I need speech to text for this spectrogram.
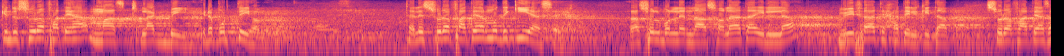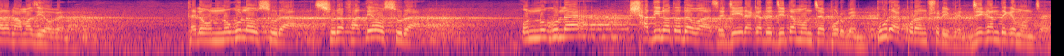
কিন্তু সুরা ফাতেহা মাস্ট লাগবেই, এটা পড়তেই হবে। তাহলে সুরা ফাতেহার মধ্যে কি আছে? রাসুল বললেন, লা সলাতা ইল্লা বিফাতে হাতিল কিতাব। সুরা ফাতেহা ছাড়া নামাজই হবে না। তাহলে অন্যগুলোও সুরা সুরা ফাতেহাও সুরা। অন্যগুলা স্বাধীনতা দেওয়া আছে, যেই রাখাতে যেটা মন চায় পড়বেন, পুরা কোরআন শরীফের, যেখান থেকে মন চায়।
